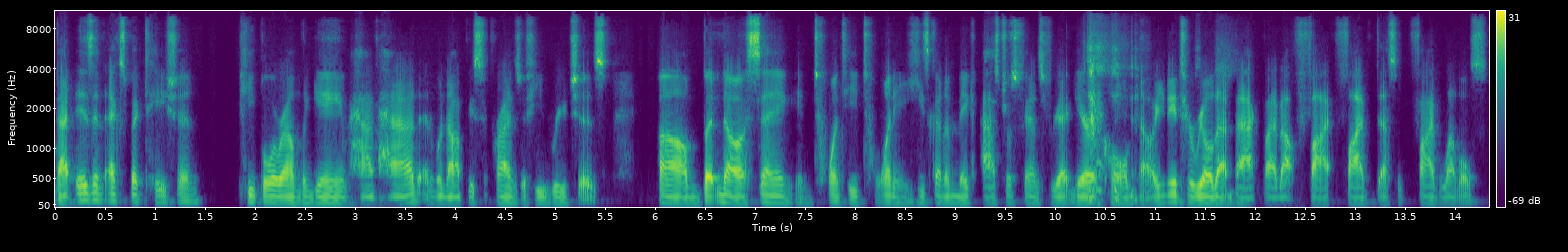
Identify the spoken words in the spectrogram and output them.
that is an expectation people around the game have had and would not be surprised if he reaches. Um, but no, saying in 2020 he's going to make Astros fans forget Gerrit Cole. no, you need to reel that back by about five five deci- five levels.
